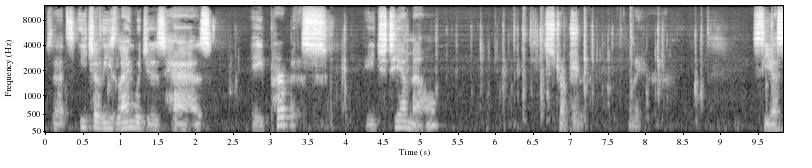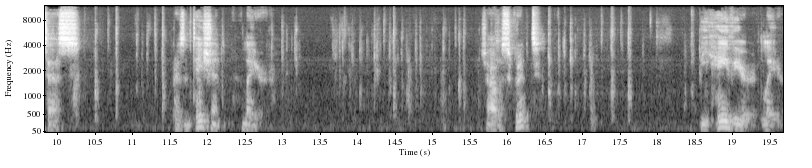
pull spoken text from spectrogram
So that's each of these languages has a purpose. HTML, structure layer. CSS, presentation layer. JavaScript, behavior layer.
